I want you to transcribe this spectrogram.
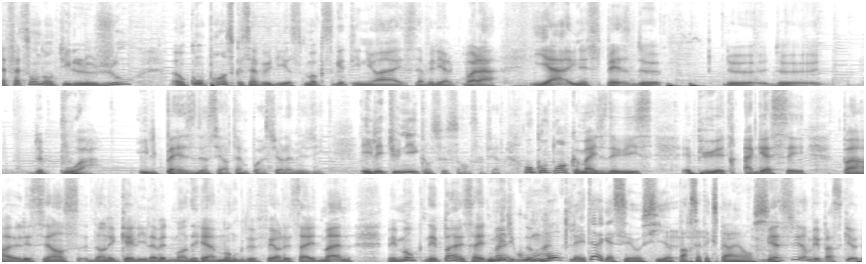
la façon dont il le joue, on comprend ce que ça veut dire, smokes get in your eyes. Ça veut dire, voilà, il y a une espèce de, de, de, de poids. Il pèse d'un certain poids sur la musique. Et il est unique en ce sens. À faire. On comprend que Miles Davis ait pu être agacé par les séances dans lesquelles il avait demandé à Monk de faire le sideman, mais Monk n'est pas un sideman. Mais du coup, Monk, il a été agacé aussi euh, par cette expérience. Bien sûr, mais parce que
